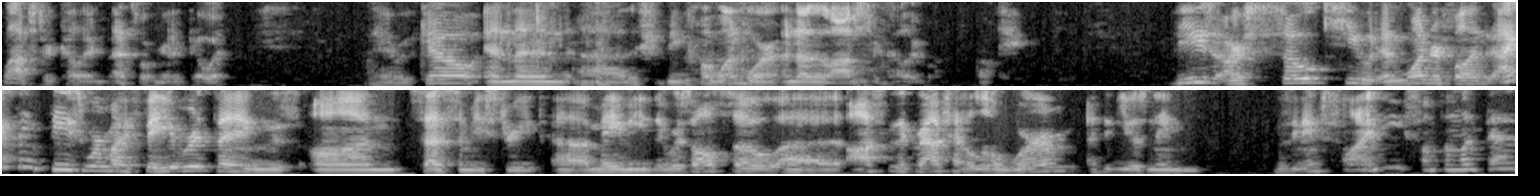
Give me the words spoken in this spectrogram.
lobster colored. That's what we're gonna go with. There we go. And then uh, there should be oh one more, another lobster colored one. Okay. These are so cute and wonderful, and I think these were my favorite things on Sesame Street. Uh, maybe there was also uh, Oscar the Grouch had a little worm. I think he was named was he named Slimy, something like that.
